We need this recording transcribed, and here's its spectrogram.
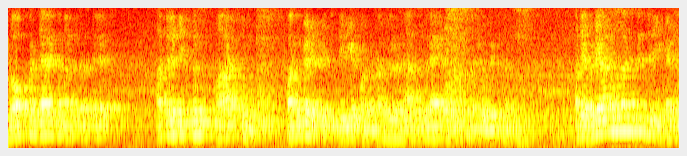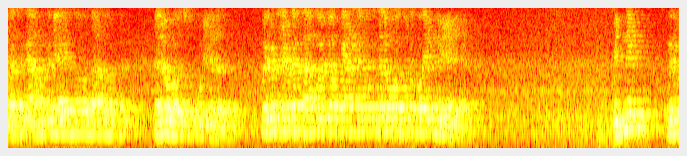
ബ്ലോക്ക് പഞ്ചായത്ത് മത്സരത്തിൽ അത്ലറ്റിക്സും ആർട്സും പങ്കെടുപ്പിച്ച് തിരികെ കൊണ്ടുവരണം. ഒരു നാൽപ്പതിനായിരം രൂപ ചെലവ് വരുന്നത് അത് എവിടെയാണെന്നുള്ളതനുസരിച്ചിരിക്കും കഴിഞ്ഞ പ്രാവശ്യം രാമകലി ആയിരുന്നതുകൊണ്ടാണ് നമുക്ക് ചിലവ് കുറച്ച് കൂടിയത്. ഒരുപക്ഷെ ഇവിടെ കാമ്പൊല്ലോ ഒക്കെ ആണെങ്കിൽ നമുക്ക് ചിലവ് കുറച്ചുകൂടെ കുറയും വിചാരിക്കാം പിന്നെ ഒരു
